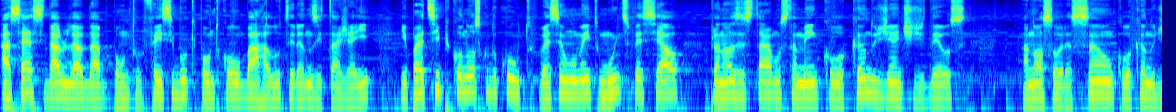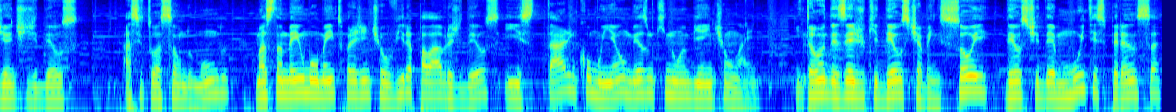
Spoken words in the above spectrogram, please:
Acesse www.facebook.com.br luteranositajaí e participe conosco do culto. Vai ser um momento muito especial para nós estarmos também colocando diante de Deus a nossa oração, colocando diante de Deus a situação do mundo, mas também um momento para a gente ouvir a palavra de Deus e estar em comunhão, mesmo que num ambiente online. Então eu desejo que Deus te abençoe, Deus te dê muita esperança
